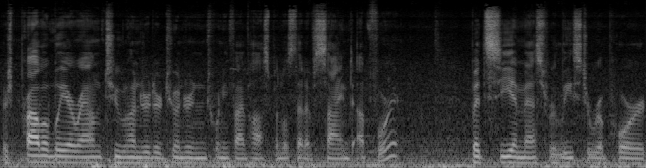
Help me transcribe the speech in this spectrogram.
There's probably around 200 or 225 hospitals that have signed up for it. But CMS released a report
